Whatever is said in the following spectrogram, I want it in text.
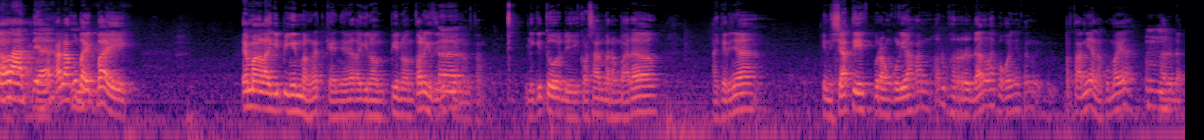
Telat ya. Kan aku baik-baik. emang lagi pingin banget kayaknya lagi non, nonton gitu ya, pingin nonton. Ya gitu di kosan bareng-bareng. Akhirnya inisiatif pulang kuliah kan aduh haredang lah pokoknya kan pertanian aku mah ya Hmm. haredang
